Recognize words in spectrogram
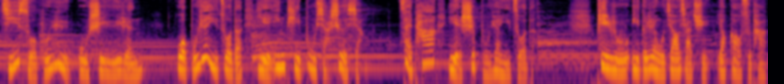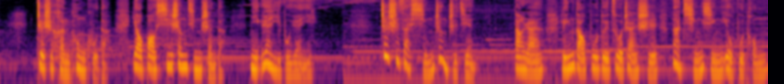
己所不欲，勿施于人。我不愿意做的，也应替部下设想，在他也是不愿意做的。譬如一个任务交下去，要告诉他，这是很痛苦的，要抱牺牲精神的，你愿意不愿意？这是在行政之间，当然领导部队作战时，那情形又不同，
